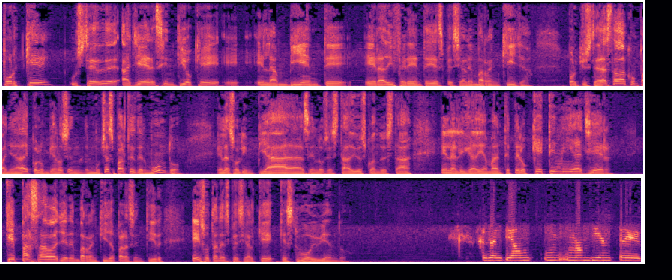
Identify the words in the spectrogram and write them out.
¿por qué usted ayer sintió que eh, el ambiente era diferente y especial en Barranquilla? Porque usted ha estado acompañada de colombianos en, en muchas partes del mundo, en las Olimpiadas, en los estadios cuando está en la Liga Diamante, pero ¿qué tenía ayer? ¿Qué pasaba ayer en Barranquilla para sentir eso tan especial que, que estuvo viviendo? se sentía un, un, ambiente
